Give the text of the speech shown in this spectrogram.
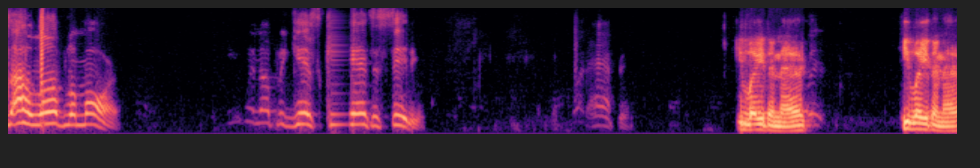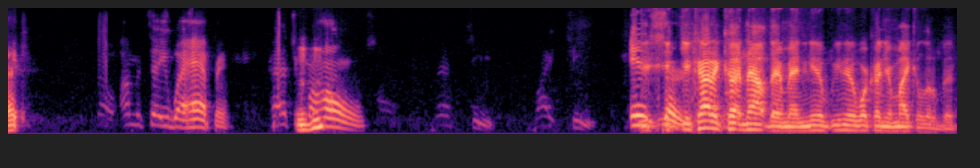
as I love Lamar, he went up against Kansas City. What happened? He laid an egg. He laid an egg. I'm gonna tell you what happened. Patrick Mhm. Mahomes, left cheek, right cheek, You, insert. are kind of cutting out there, man. You need to, you need to work on your mic a little bit.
